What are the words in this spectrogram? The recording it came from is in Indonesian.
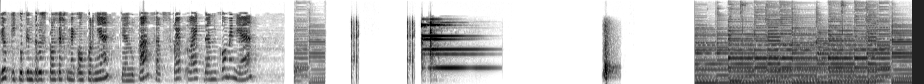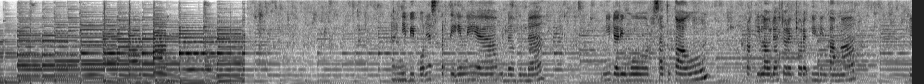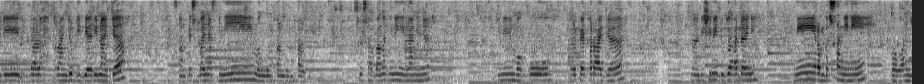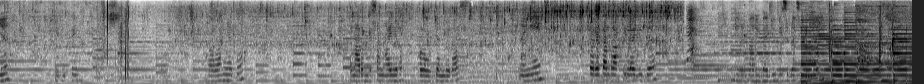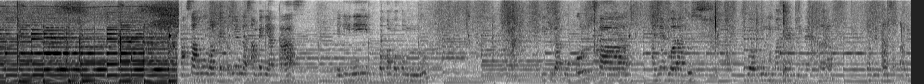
Yuk ikutin terus proses makeovernya. Jangan lupa subscribe like dan komen ya ini beforenya seperti ini ya bunda-bunda. Ini dari umur satu tahun. Rakila udah coret-coret dinding kamar. Jadi udahlah terlanjur dibiarin aja. Sampai sebanyak ini menggumpal-gumpal tuh. Susah banget ini ngilanginnya. Ini mau ku wallpaper aja. Nah di sini juga ada ini. Ini rembesan ini bawahnya bawahnya tuh kena rembesan air kalau hujan deras. Nah ini coretan Rakila juga. Ini lemari baju di sebelah di ini potong-potong dulu. Jadi sudah pukul hanya 225 cm diameter seperempat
